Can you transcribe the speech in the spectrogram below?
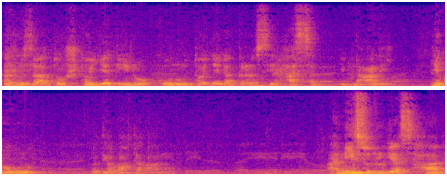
Kažu zato što jedino kunut od njega prenosi Hasan ibn Ali, njegov unuk, radijallahu ta'ala anhu. A nisu drugi ashabi.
